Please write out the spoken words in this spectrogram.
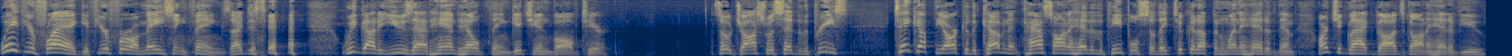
Wave your flag if you're for amazing things. I just, we've got to use that handheld thing, get you involved here. So Joshua said to the priests, take up the Ark of the Covenant, pass on ahead of the people. So they took it up and went ahead of them. Aren't you glad God's gone ahead of you?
